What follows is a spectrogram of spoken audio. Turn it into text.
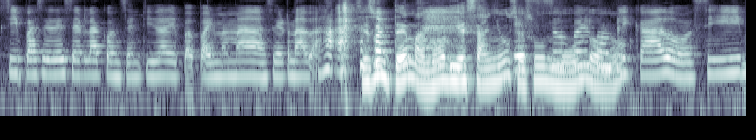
Sí, pasé de ser la consentida de papá y mamá a hacer nada. Sí, es un tema, ¿no? 10 años es, un súper mundo, ¿no? complicado, sí.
